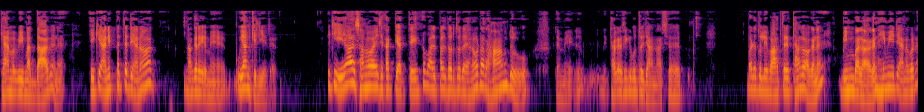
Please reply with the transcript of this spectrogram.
කැම බීමක් දාගෙන ඒකේ අනිත් පැත්තට යනවා නගරයේ මේ උයන් කෙලියට. ඉතින් එයා සමවයස කට්ටියත් එක්ක වල්පල් දොරතොර යනකොට රහාමුදුරු දැන් මේ තගරසිකි පුත්‍ර ජානස් බඩතුලේ පාත්‍රෙත් හංගවගෙන බිම් බලාගෙන හිමීට යනකොට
